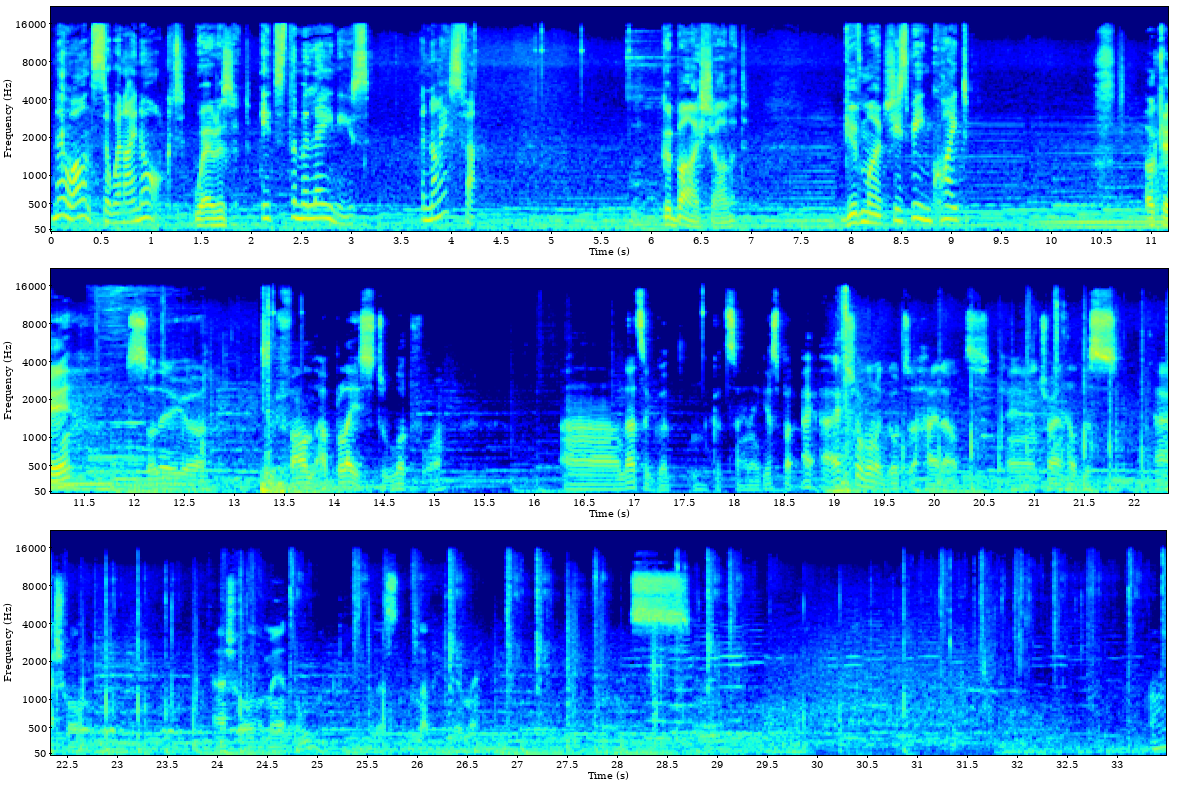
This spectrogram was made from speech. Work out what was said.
No answer when I knocked. Where is it? It's the Mullaneys. A nice fa- Goodbye, Charlotte. Give my... She's been quite Okay, so there you go. We found a place to look for. Uh, that's a good good sign, I guess. But I, I actually want to go to the hideout and try and help this ashhole. Ashhole of a man. Oh, that's uh, oh.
